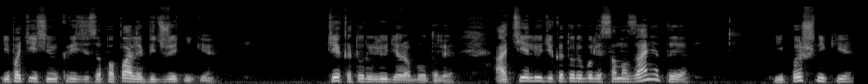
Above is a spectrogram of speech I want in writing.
ипотечного кризиса попали бюджетники, те, которые люди работали, а те люди, которые были самозанятые, ИПшники,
